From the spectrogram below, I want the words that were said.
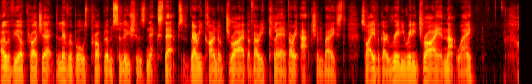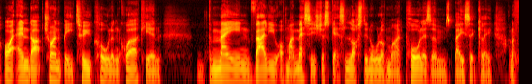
overview of project, deliverables, problems, solutions, next steps. It's very kind of dry, but very clear, very action based. So I either go really, really dry in that way, or I end up trying to be too cool and quirky and the main value of my message just gets lost in all of my Paulisms, basically. And I've,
